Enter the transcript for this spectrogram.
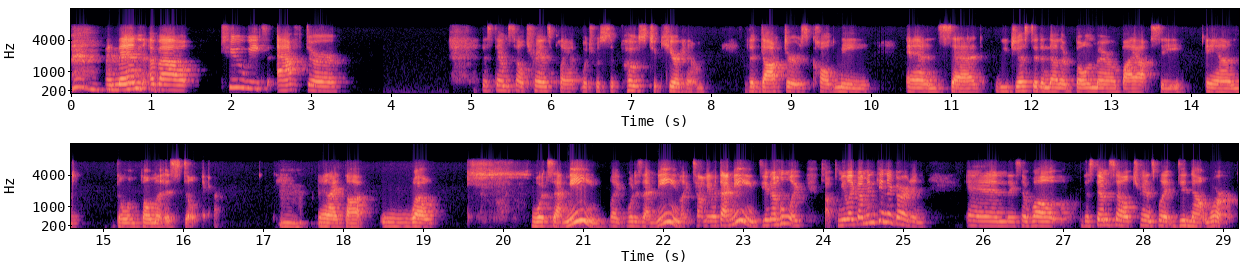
and then about two weeks after the stem cell transplant, which was supposed to cure him, the doctors called me and said, We just did another bone marrow biopsy and the lymphoma is still there. Mm. And I thought, well, what's that mean? Like, what does that mean? Like, tell me what that means. You know, like, talk to me like I'm in kindergarten. And they said, well, the stem cell transplant did not work.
